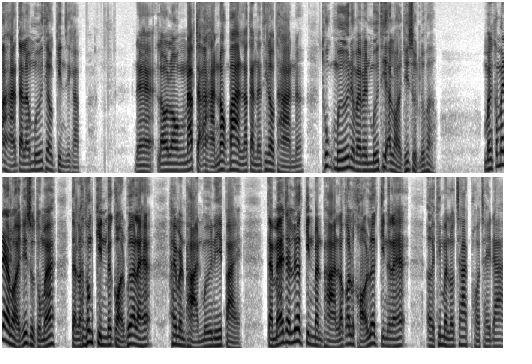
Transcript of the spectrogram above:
อาหารแต่ละมื้อที่เรากินสิครับนะฮะเราลองนับจากอาหารนอกบ้านแล้วกันนะที่เราทานนะทุกมื้อเนี่ยมันเป็นมื้อที่อร่อยที่สุดหรือเปล่า มันก็ไม่ได้อร่อยที่สุดถูกไหมแต่เราต้องกินไปก่อนเพื่ออะไรฮะ ให้มันผ่านมื้อนี้ไป แต่แม้จะเลือกกินมันผ่านแล้วก็ขอเลือกกินอะไรฮะเออที่มันรสชาติพอใช้ได้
